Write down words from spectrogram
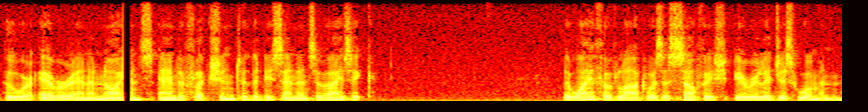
who were ever an annoyance and affliction to the descendants of Isaac. The wife of Lot was a selfish, irreligious woman,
